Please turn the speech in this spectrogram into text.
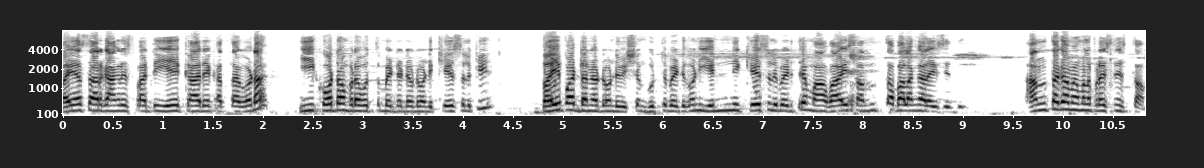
వైఎస్ఆర్ కాంగ్రెస్ పార్టీ ఏ కార్యకర్త కూడా ఈ కూటమి ప్రభుత్వం పెట్టేటటువంటి కేసులకి భయపడ్డన్నటువంటి విషయం గుర్తుపెట్టుకొని ఎన్ని కేసులు పెడితే మా వాయిస్ అంత బలంగా లేసిద్ది అంతగా మిమ్మల్ని ప్రశ్నిస్తాం.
